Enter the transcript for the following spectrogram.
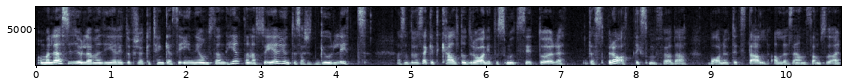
om man läser julevangeliet och försöker tänka sig in i omständigheterna så är det ju inte särskilt gulligt. Alltså det var säkert kallt och dragigt och smutsigt och rätt desperat liksom att föda barn ute i ett stall alldeles ensam sådär.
